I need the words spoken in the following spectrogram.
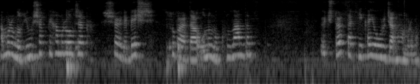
Hamurumuz yumuşak bir hamur olacak. Şöyle 5 su bardağı unumu kullandım. 3-4 dakika yoğuracağım hamurumu.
